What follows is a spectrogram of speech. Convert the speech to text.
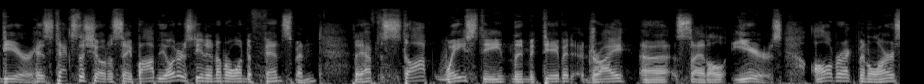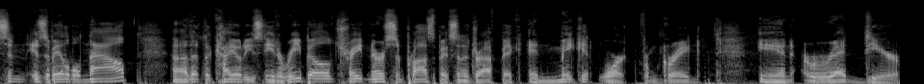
Deer has texted the show to say, Bob, the Oilers need a number one defenseman. They have to stop wasting the McDavid dry uh, settle years. Oliver Ekman-Larsson is available now uh, that the Coyotes need a rebuild, trade Nurse and prospects in a draft pick, and make it work from Greg in Red Deer.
